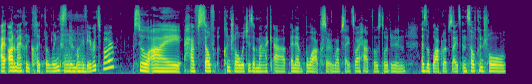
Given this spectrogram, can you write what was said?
I automatically click the links in my favorites bar. So I have Self Control, which is a Mac app, and it blocks certain websites. So I have those loaded in as the blocked websites. And Self Control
